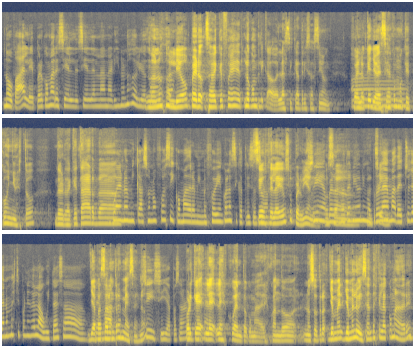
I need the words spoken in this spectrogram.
No vale, pero comadre, si el, si el en la nariz no nos dolió No nos tanto. dolió, pero ¿sabe qué fue lo complicado? La cicatrización. Fue lo que yo decía como que, coño, esto de verdad que tarda. Bueno, en mi caso no fue así, comadre. A mí me fue bien con la sí, cicatrización. a usted le ha ido súper bien. Sí, en o verdad no he tenido ningún chill. problema. De hecho, ya no me estoy poniendo la agüita esa. Ya pasaron mar. tres meses, ¿no? Sí, sí, ya pasaron Porque tres meses. le- les cuento, comadres, cuando nosotros, yo me, yo me lo hice antes que la comadre,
